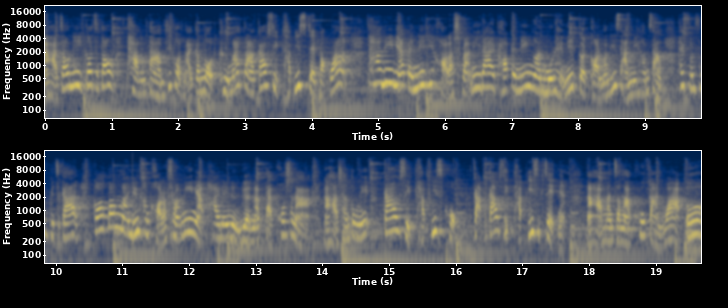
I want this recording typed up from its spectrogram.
นะคะเจ้าหนี้ก็จะต้องทำตามที่กฎหมายกำหนด คือมาตรา 90ทับ27 บอกว่า ถ้าหนี้เนี้ยเป็นหนี้ที่ขอรับชำระหนี้ได้เพราะเป็นหนี้เงินมูลแห่งหนี้เกิดก่อนวันที่ศาลมีคำสั่งให้ฟื้นฟูกิจการ ก็ต้องมายื่นคำขอรับชำระหนี้เนี่ยภายใน 1 เดือนนับแต่โฆษณานะคะชั้นตรงนี้ 90ทับ26 กับ 90ทับ27เนี่ยนะคะมันจะมาคู่กันว่าเออ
